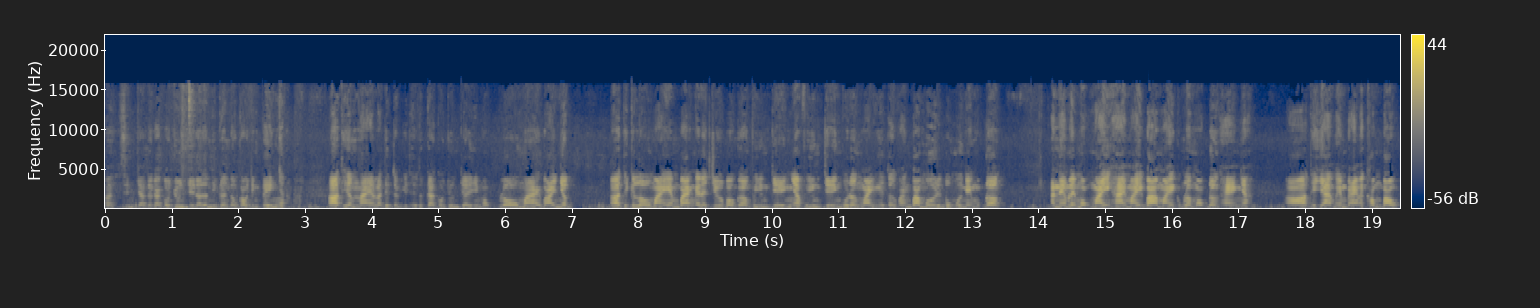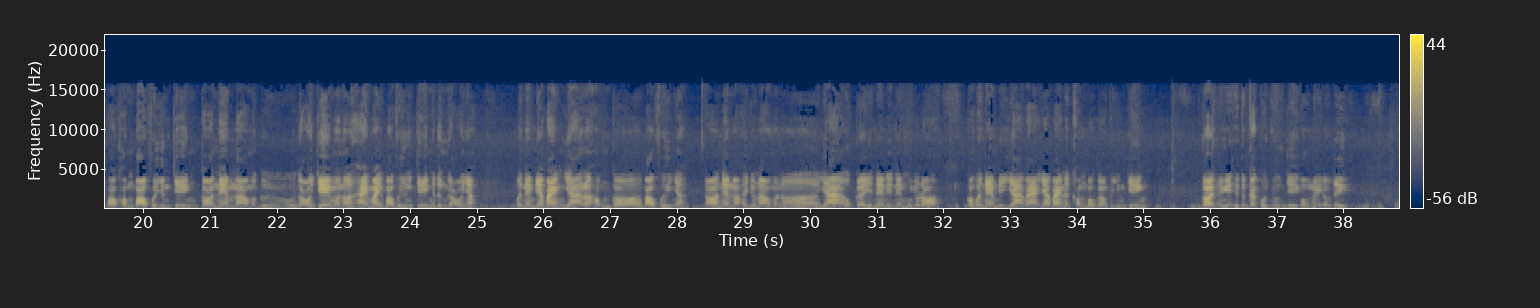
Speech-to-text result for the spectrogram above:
Rồi, xin chào tất cả cô chú anh chị đã đến với kênh đầu câu Trần Tiến nha. Đó, thì hôm nay em là tiếp tục giới thiệu tất cả cô chú anh chị một lô máy bãi Nhật. Đó, thì cái lô máy em bán đây là chưa bao gồm phí vận chuyển nha. Phí vận chuyển của đơn máy từ khoảng 30 đến 40 ngàn một đơn. Anh em lấy một máy hai máy ba máy cũng là một đơn hàng nha. Đó thì giá em bán là không bao bao không bao phí vận chuyển. Còn anh em nào mà cứ gọi cho em mà nó hai máy bao phí vận chuyển thì đừng gọi nha. Bên em giá bán giá là không có bao phí nha đó anh em nào thấy chỗ nào mà nó giá ok anh em thì anh em mua chỗ đó. Còn bên em thì giá bán giá bán là không bao gồm phí vận chuyển. Rồi em nghĩ thì tất cả cô chú anh chị con máy đầu tiên.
